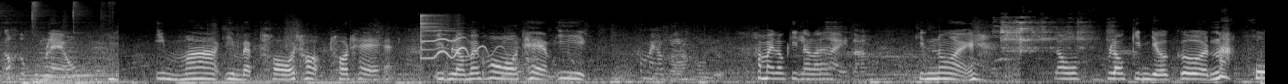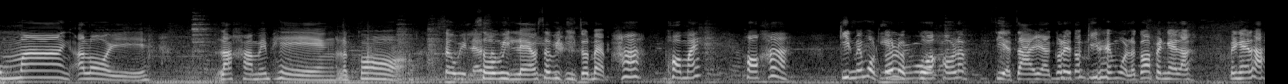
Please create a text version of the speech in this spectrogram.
นแค่ร้านนี้ก็คือคุ้มแล้ว อิ่มมาก อิ่มแบบท้อท้อท้อแท้ อิ่มแล้วไม่พอแถมอีกทำไมเรากินทำไมเรากินอะไร เหนื่อยจังกินหน่วย เราเรากินเยอะเกิน คุ้มมาก อร่อย ราคาไม่แพง แล้วก็เซอร์วิสแล้วเซอร์วิสแล้วเซอร์วิสอีกจนแบบฮะพอไหม พอค่ะ กินไม่หมดก็แบบกลัวเขาแบบเสียใจอะ ก็เลยต้องกินให้หมดแล้วก็เป็นไงล่ะ เป็นไงล่ะ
